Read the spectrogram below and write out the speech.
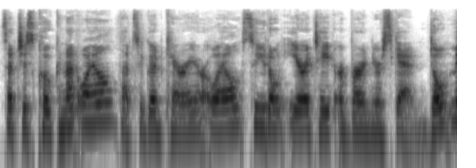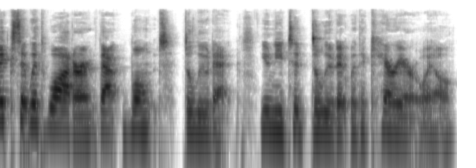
such as coconut oil. That's a good carrier oil, so you don't irritate or burn your skin. Don't mix it with water, that won't dilute it. You need to dilute it with a carrier oil.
